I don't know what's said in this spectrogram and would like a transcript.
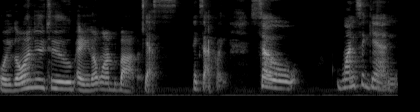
or you go on YouTube and you don't want to be bothered. Yes, exactly. So, once again,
